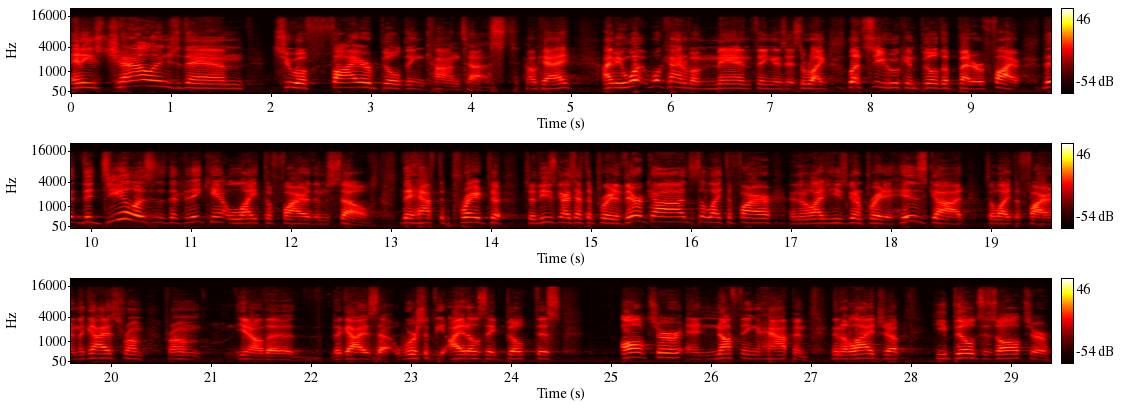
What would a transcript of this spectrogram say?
And he's challenged them to a fire building contest, okay? I mean, what, what kind of a man thing is this? They're like, let's see who can build a better fire. The, the deal is, is that they can't light the fire themselves. They have to pray to, so these guys have to pray to their gods to light the fire, and then Elijah, he's going to pray to his God to light the fire. And the guys from, from you know, the, the guys that worship the idols, they built this altar and nothing happened. Then Elijah, he builds his altar.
